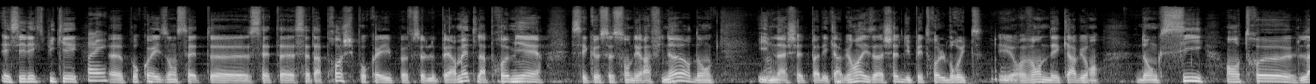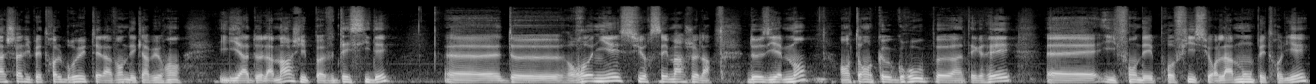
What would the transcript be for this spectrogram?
essayer d'expliquer Oui. euh, pourquoi ils ont cette, euh, cette, cette approche, pourquoi ils peuvent se le permettre. La première, c'est que ce sont des raffineurs, donc ils n'achètent pas des carburants, ils achètent du pétrole brut et revendent des carburants. Donc si entre l'achat du pétrole brut et la vente des carburants, il y a de la marge, ils peuvent décider euh, de rogner sur ces marges-là. Deuxièmement, en tant que groupe euh, intégré, euh, ils font des profits sur l'amont pétrolier.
